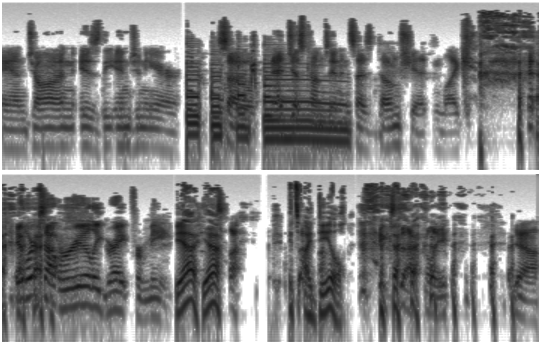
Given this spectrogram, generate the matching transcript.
and John is the engineer. So Ed just comes in and says dumb shit and like it works out really great for me. Yeah, yeah, It's like- it's ideal. exactly. yeah.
